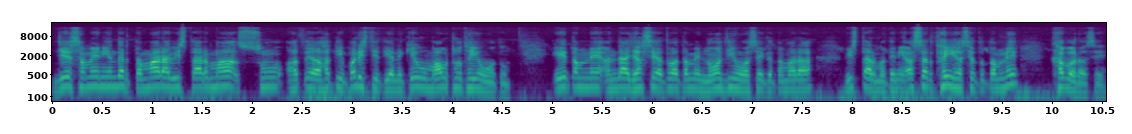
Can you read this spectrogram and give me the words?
જે સમયની અંદર તમારા વિસ્તારમાં શું હત- પરિસ્થિતિ અને કેવું માવઠું થયું હતું, એ તમને અંદાજ હશે અથવા તમે નોંધ્યું હશે કે તમારા વિસ્તારમાં તેની અસર થઈ હશે તો તમને ખબર હશે.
